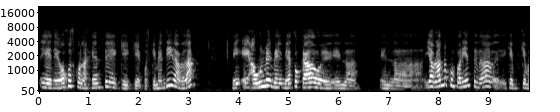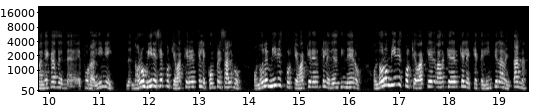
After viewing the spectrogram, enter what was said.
de ojos con la gente que, pues, que mendiga, ¿verdad? Eh, eh, aún me, ha tocado eh, en la, en la, y hablando con parientes, Que, manejas por la línea y no lo mires, porque va a querer que le compres algo, o no le mires porque va a querer que le des dinero, o no lo mires porque va a querer, va a querer que, le, que te limpie la ventana.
